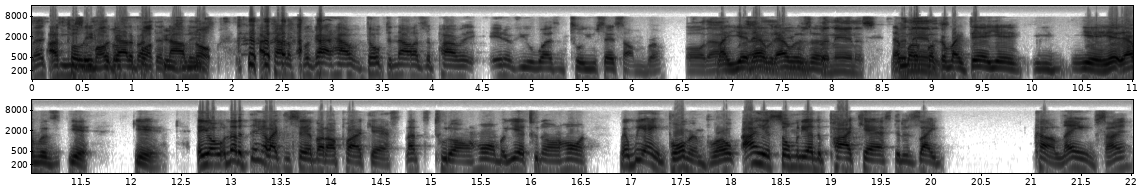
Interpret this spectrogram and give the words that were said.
Let I totally forgot about the knowledge. I kind of forgot how dope the knowledge of power interview was until you said something, bro. Oh, that like yeah, that that was, was bananas. That bananas. motherfucker right there, yeah, yeah, yeah. That was yeah, yeah. And yo, another thing I like to say about our podcast, not to toot our horn, but yeah, toot our horn. Man, we ain't boring, bro. I hear so many other podcasts that is like kind of lame, son.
